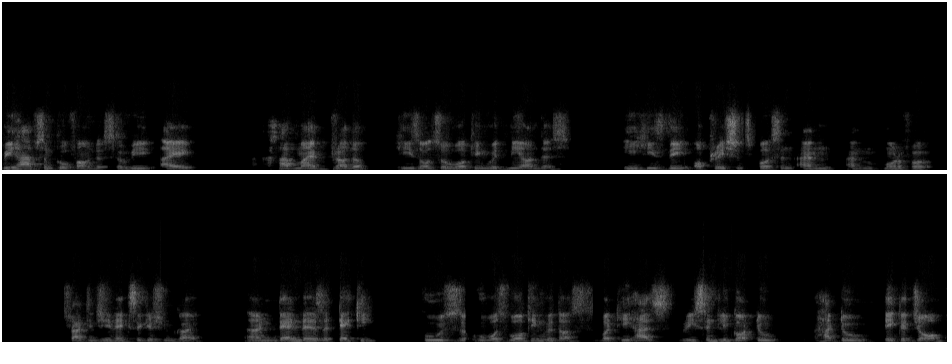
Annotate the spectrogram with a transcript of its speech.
We have some co-founders. So we i have my brother. He's also working with me on this. He, he's the operations person. And i'm more of a strategy and execution guy. And then there's a techie who's who was working with us but he has recently got to had to take a job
